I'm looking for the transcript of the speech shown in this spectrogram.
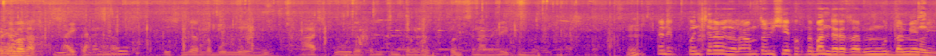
हे बघा ऐका ते शेजारला बोललोय मी आज किंवा उद्या पण तुमच्याकडे पंचनाम्याला येतील लोक. नाही नाही, पंचनामे झाला. आमचा विषय फक्त बंधाऱ्याचा मुद्दा मेन नाही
